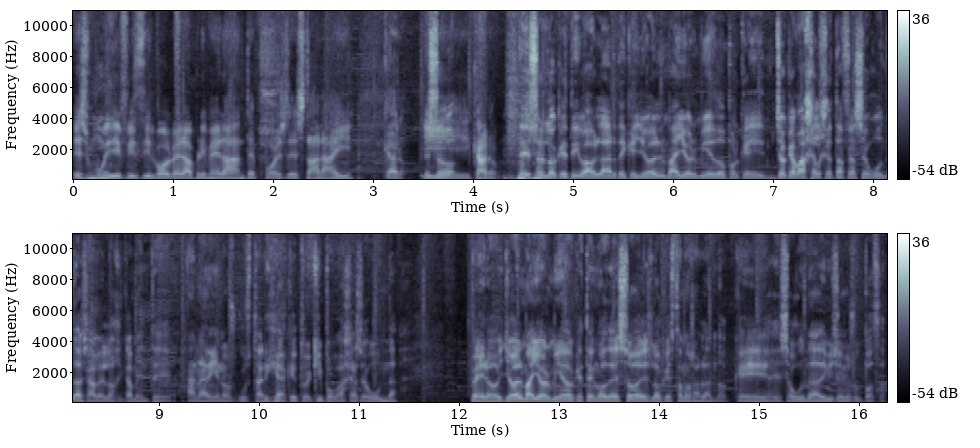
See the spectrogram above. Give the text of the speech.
es muy difícil volver a primera después de estar ahí. Claro, Y eso, claro, de eso es lo que te iba a hablar, de que yo el mayor miedo, porque yo que baje el Getafe a segunda, sabes, lógicamente a nadie nos gustaría que tu equipo baje a segunda, pero yo el mayor miedo que tengo de eso es lo que estamos hablando, que segunda división es un pozo.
